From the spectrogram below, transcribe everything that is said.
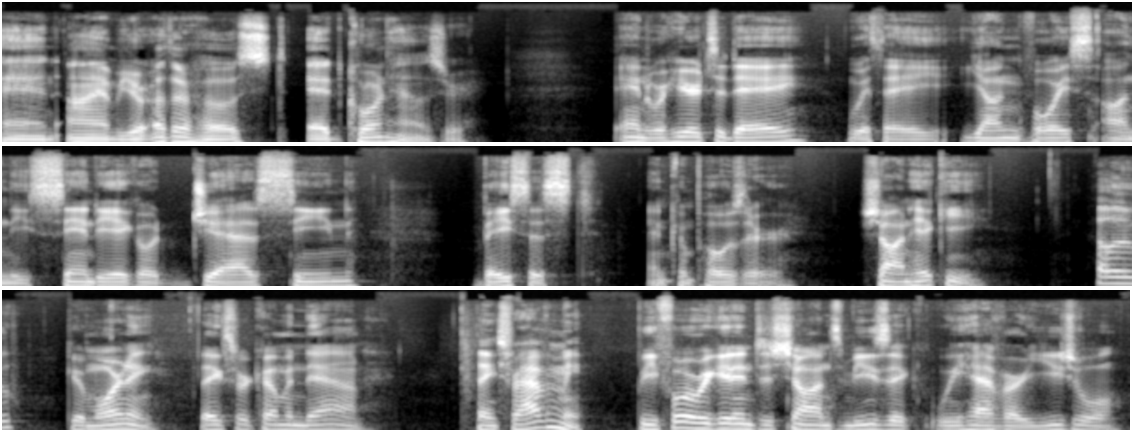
And I'm your other host, Ed Kornhauser. and we're here today with a young voice on the San Diego jazz scene, bassist and composer, Sean Hickey. Hello. Good morning. Thanks for coming down. Thanks for having me. Before we get into Sean's music, we have our usual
